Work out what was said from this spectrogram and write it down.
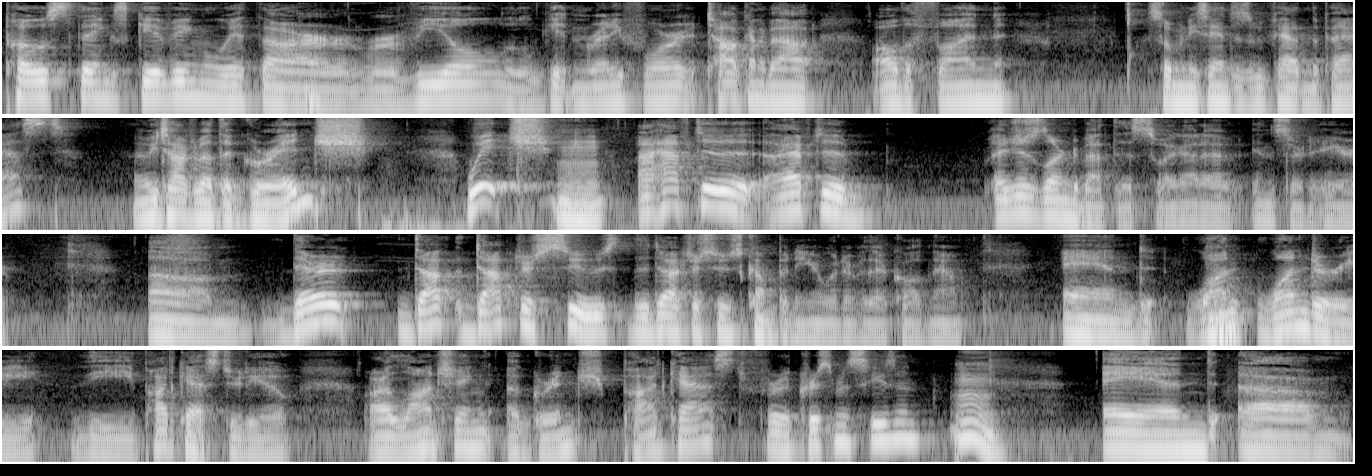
post Thanksgiving with our reveal, little getting ready for it, talking about all the fun, so many Santas we've had in the past, and we talked about the Grinch, which I have to, I have to, I just learned about this, so I gotta insert it here. Um, they're Doc, Dr. Seuss, the Dr. Seuss company or whatever they're called now, and Won- Wondery, the podcast studio, are launching a Grinch podcast for the Christmas season, and um,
